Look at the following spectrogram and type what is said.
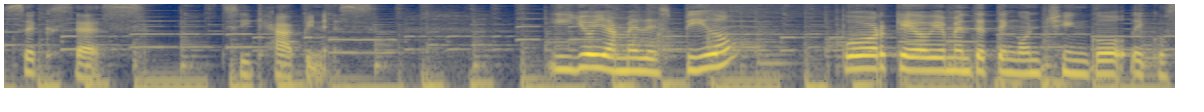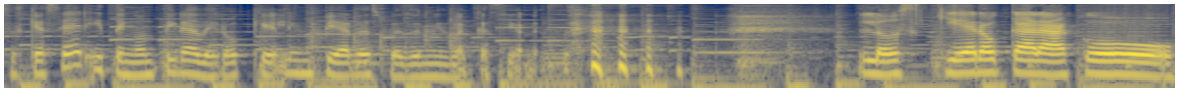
success. seek happiness. Y yo ya me despido porque obviamente tengo un chingo de cosas que hacer y tengo un tiradero que limpiar después de mis vacaciones. Los quiero, carajo.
